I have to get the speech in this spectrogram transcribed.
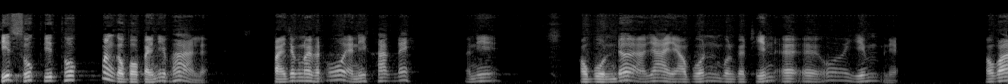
ติดสุขติดทุกข์มันก็บ่ไปนิพพานแหละไปจักหน้อยพันโอ้ยอันนี้คักได้ อันนี้ เอาบุญเด้อย่ายเอาบุญบุญกระถินเออเออโอ้ยยิ้มเนี่ยเพราะว่า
